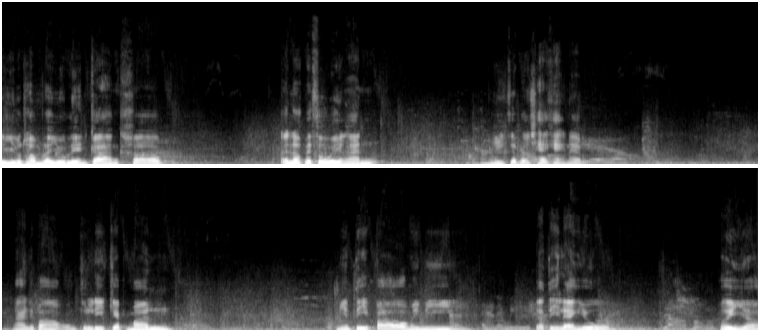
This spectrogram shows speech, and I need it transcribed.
รี่เราทำอะไรอยู่เลนกลางครับไอเราไปสู้อย่างนั้นนี่เกือบโดนแช่แข็งนะครับ kill. ได้หรือเปล่าองคุลีเก็บมัน มีอันติเปล่าไม่มี Enemy แต่ตีแรงอยู่ double เฮ้ยย่า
